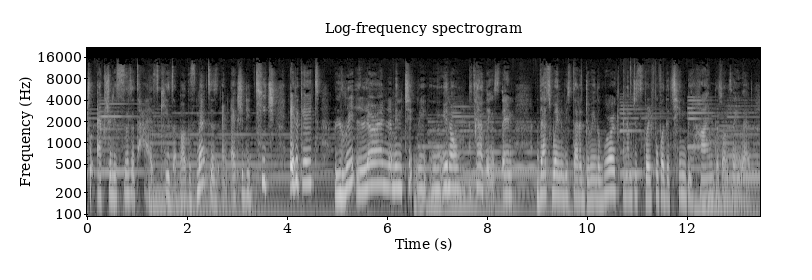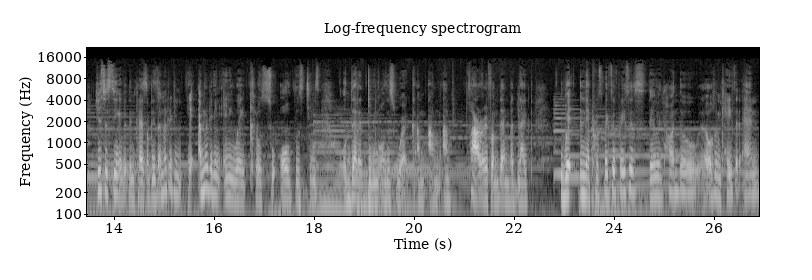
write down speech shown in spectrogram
to actually sensitize kids about these matters and actually teach, educate, re- learn. I mean, to, you know, these kind of things. And that's when we started doing the work and i'm just grateful for the team behind that's what i'm saying that just to seeing everything play out because i'm not even i'm not even anywhere close to all those teams that are doing all this work i'm i'm, I'm far away from them but like in their prospective places they were in Hondo, also in KZN,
